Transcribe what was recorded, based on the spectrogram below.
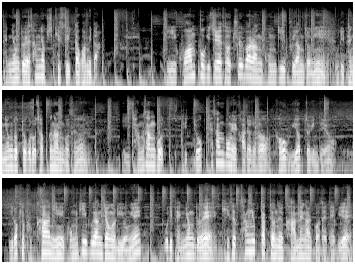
백령도에 상륙시킬 수 있다고 합니다. 이 고안포 기지에서 출발한 공기 부양정이 우리 백령도 쪽으로 접근하는 것은 이 장상곶 뒤쪽 태산봉에 가려져서 더욱 위협적인데요. 이렇게 북한이 공기 부양정을 이용해 우리 백령도에 기습 상륙 작전을 감행할 것에 대비해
